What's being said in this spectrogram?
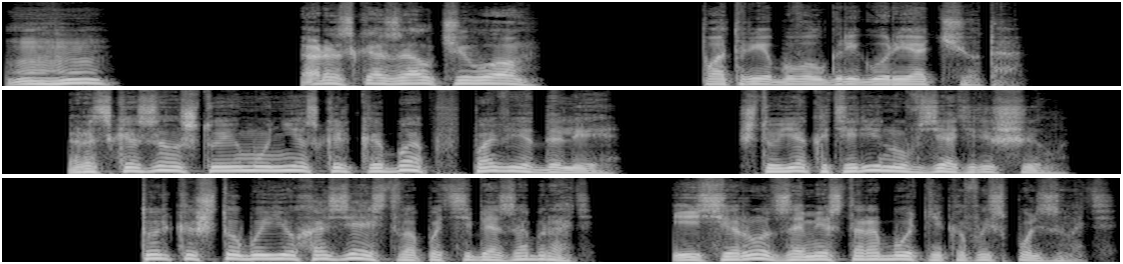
«Угу. «Рассказал чего?» — потребовал Григорий отчета. Рассказал, что ему несколько баб поведали, что я Катерину взять решил, только чтобы ее хозяйство под себя забрать и сирот за место работников использовать.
